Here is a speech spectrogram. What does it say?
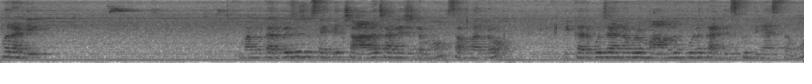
చూడండి మాకు కర్బూజా జ్యూస్ అయితే చాలా చాలా ఇష్టము సమ్మర్లో. ఈ కర్బూజా అన్న కూడా మామూలుగా కూడా కట్ చేసుకుని తినేస్తాము.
